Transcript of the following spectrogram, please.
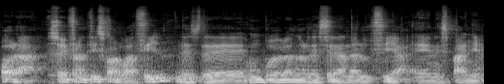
Hola, soy Francisco Alguacil, desde un pueblo al nordeste de Andalucía, en España.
